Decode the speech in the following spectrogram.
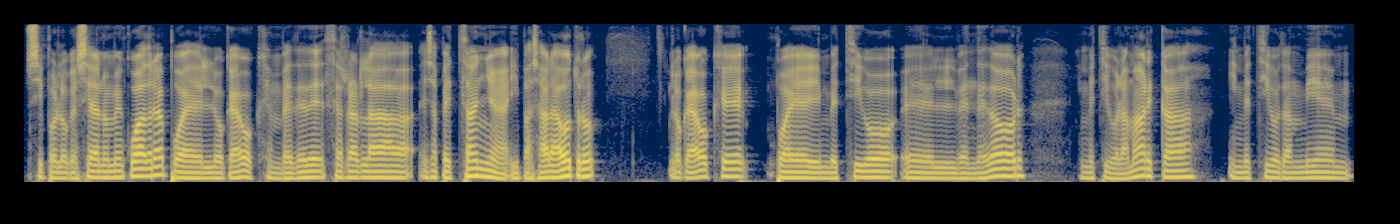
si por lo que sea no me cuadra, pues lo que hago es que en vez de cerrar la, esa pestaña y pasar a otro, lo que hago es que pues investigo el vendedor, investigo la marca, investigo también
